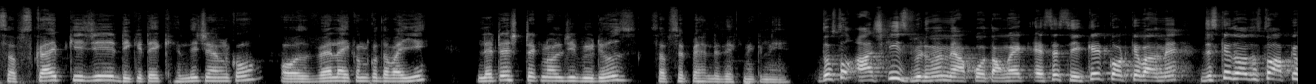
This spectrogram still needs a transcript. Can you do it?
सब्सक्राइब कीजिए डिकीटेक हिंदी चैनल को और वेल आइकन को दबाइए। लेटेस्ट टेक्नोलॉजी वीडियोस सबसे पहले देखने के लिए। दोस्तों, आज की इस वीडियो में मैं आपको बताऊँगा एक ऐसे सीक्रेट कोड के बारे में, जिसके द्वारा दोस्तों आपके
